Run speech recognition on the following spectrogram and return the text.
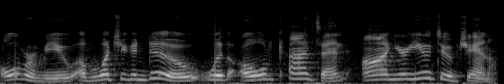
overview of what you can do with old content on your YouTube channel.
